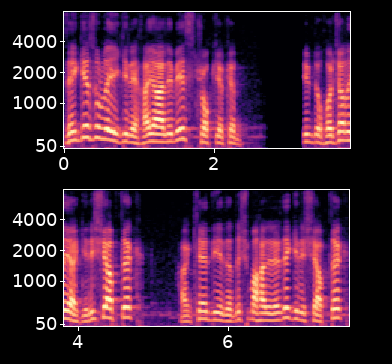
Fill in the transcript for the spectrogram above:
Zengezur'la ilgili hayalimiz çok yakın. Şimdi Hocalı'ya giriş yaptık. Hankendi'ye de dış mahallelerde giriş yaptık.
